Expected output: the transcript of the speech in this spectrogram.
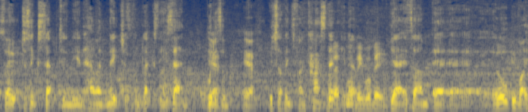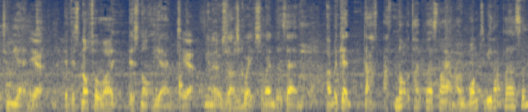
So just accepting the inherent nature of complexity, Zen, Buddhism, yeah. which I think is fantastic. Whatever you will be, will be. Yeah, it's um, uh, it'll all be right in the end. Yeah. If it's not all right, it's not the end. Yeah. You know, so that's great. Surrender, Zen. Um, again, that's that's not the type of person I am. I want to be that person,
